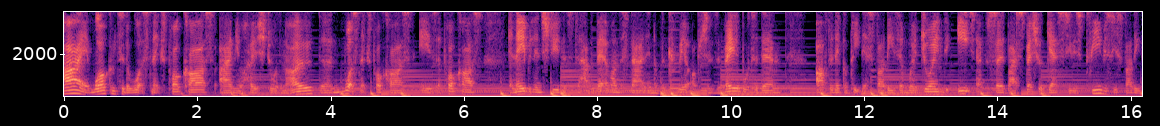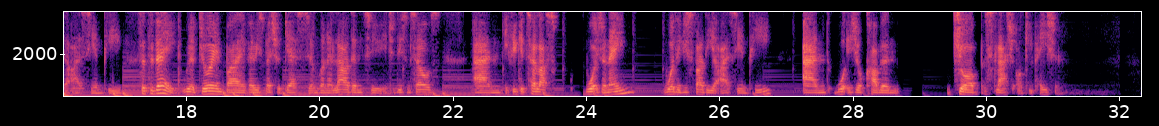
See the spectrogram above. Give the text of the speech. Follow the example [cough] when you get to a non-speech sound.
Hi, welcome to the What's Next podcast. I'm your host, Jordan O. The What's Next podcast is a podcast enabling students to have a better understanding of the career options available to them after they complete their studies. And we're joined each episode by a special guest who's previously studied at ICMP. So today, we're joined by a very special guest who I'm going to allow them to introduce themselves. And if you could tell us what is your name, what did you study at ICMP, and what is your current job slash occupation?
